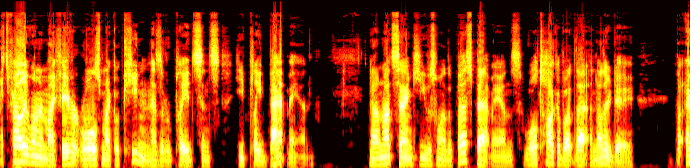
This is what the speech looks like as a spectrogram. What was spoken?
It's probably one of my favorite roles Michael Keaton has ever played since he played Batman. Now, I'm not saying he was one of the best Batmans, we'll talk about that another day, but I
